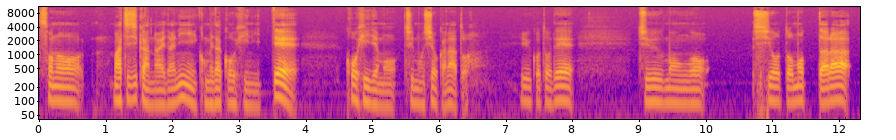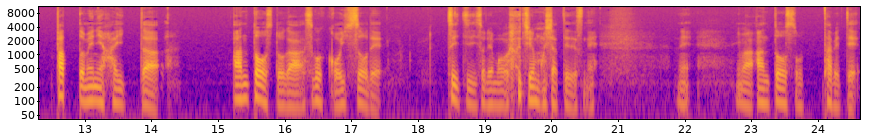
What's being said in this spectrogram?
その待ち時間の間に米田コーヒーに行ってコーヒーでも注文しようかなと。いうことで注文をしようと思ったらパッと目に入ったアントーストがすごく美味しそうでついついそれも 注文しちゃってですね。ね。今アントーストを食べて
